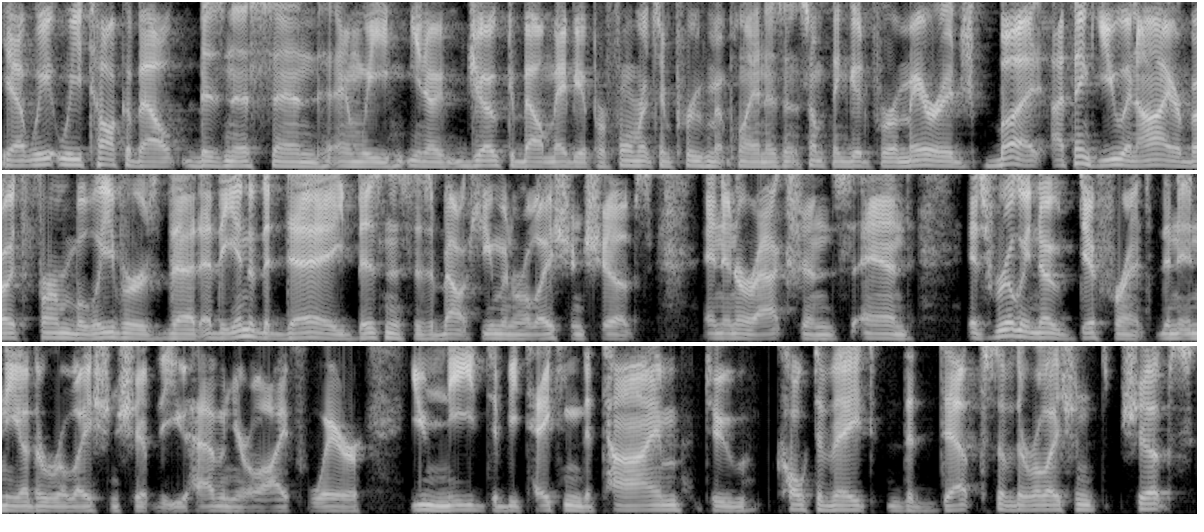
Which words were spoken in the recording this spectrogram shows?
Yeah, we, we talk about business and and we you know joked about maybe a performance improvement plan isn't something good for a marriage, but I think you and I are both firm believers that at the end of the day, business is about human relationships and interactions, and it's really no different than any other relationship that you have in your life where you need to be taking the time to cultivate the depths of the relationships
